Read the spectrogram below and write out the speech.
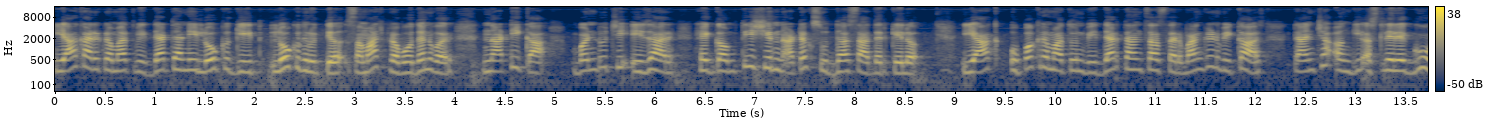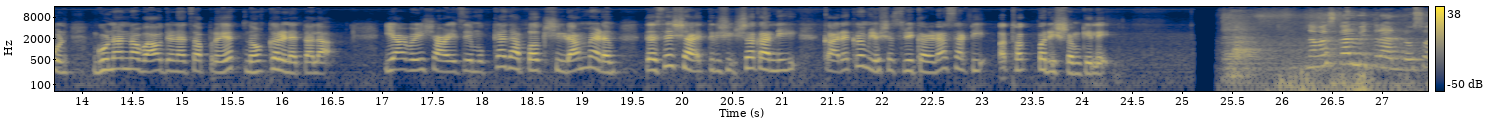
या कार्यक्रमात विद्यार्थ्यांनी लोकगीत लोकनृत्य समाज प्रबोधनवर नाटिका बंडूची इजार हे गमतीशीर नाटक सुद्धा सादर केलं. या उपक्रमातून विद्यार्थ्यांचा सर्वांगीण विकास त्यांच्या अंगी असलेले गुण गुणांना वाव देण्याचा प्रयत्न करण्यात आला. यावेळी शाळेचे मुख्याध्यापक श्रीराम मॅडम तसेच शाळेतील शिक्षकांनी कार्यक्रम यशस्वी करण्यासाठी अथक परिश्रम केले. नमस्कार मित्रांनो. स्व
